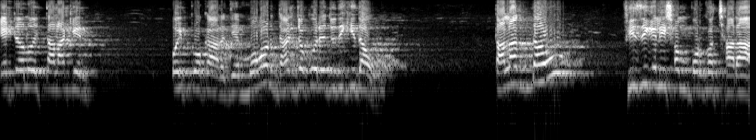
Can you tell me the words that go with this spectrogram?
এটা হলো তালাকের ওই প্রকার যে মোহর ধার্য করে যদি কি দাও তালাক দাও ফিজিক্যালি সম্পর্ক ছাড়া।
